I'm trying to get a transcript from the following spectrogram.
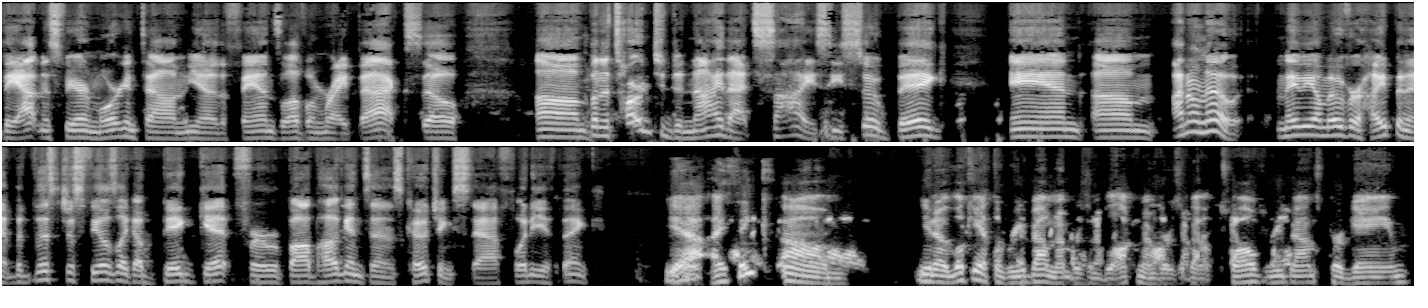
the atmosphere in Morgantown, you know, the fans love them right back. So, um, but it's hard to deny that size. He's so big. And um, I don't know, maybe I'm overhyping it, but this just feels like a big get for Bob Huggins and his coaching staff. What do you think? Yeah, I think um, you know, looking at the rebound numbers and block numbers, about 12 rebounds per game,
